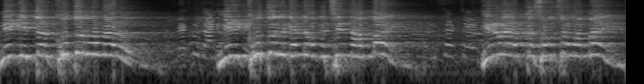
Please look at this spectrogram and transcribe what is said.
నీకు ఇద్దరు కూతుర్లు ఉన్నారు. నీ కూతురు కన్నా ఒక చిన్న అమ్మాయి. ఇరవై ఒక్క సంవత్సరాల అమ్మాయి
